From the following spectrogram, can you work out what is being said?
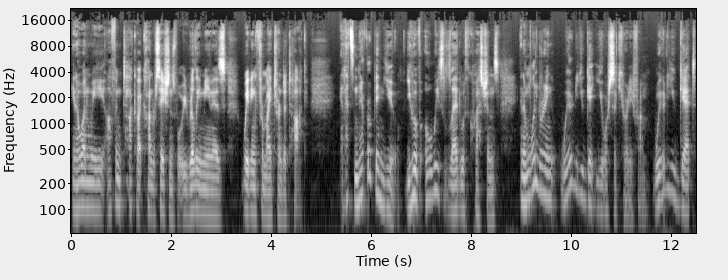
You know, when we often talk about conversations, what we really mean is waiting for my turn to talk. And that's never been you. You have always led with questions. And I'm wondering, where do you get your security from? Where do you get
